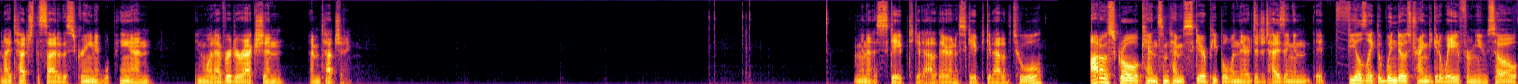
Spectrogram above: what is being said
and I touch the side of the screen, it will pan in whatever direction I'm touching. I'm going to escape to get out of there and escape to get out of the tool. Auto scroll can sometimes scare people when they're digitizing and it feels like the window's trying to get away from you. So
